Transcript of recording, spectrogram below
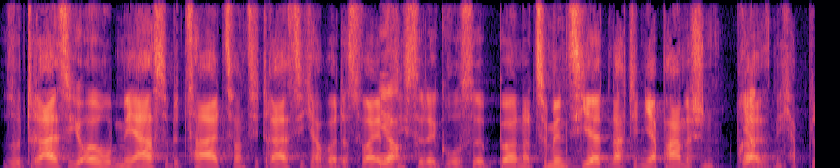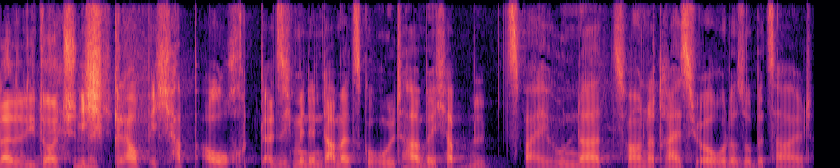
so 30 Euro mehr hast du bezahlt, 20, 30, aber das war jetzt Ja. nicht so der große Burner. Zumindest hier nach den japanischen Preisen. Ich habe leider die deutschen Ich nicht. glaube, ich habe auch, als ich mir den damals geholt habe, ich habe 200, 230 Euro oder so bezahlt.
